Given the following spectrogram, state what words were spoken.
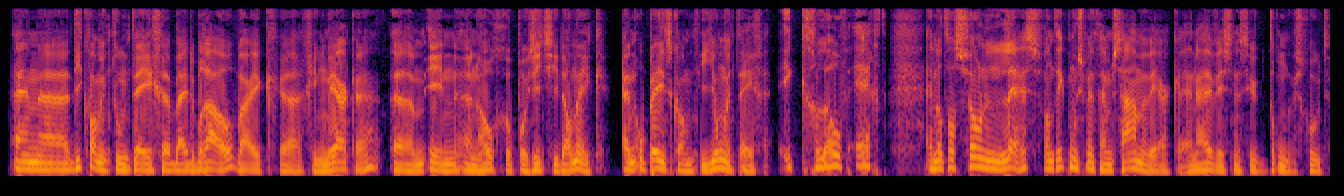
En die kwam ik toen tegen bij de brouw, waar ik ging werken, ehm, in een hogere positie dan ik. En opeens kwam ik die jongen tegen. Ik geloof echt. En dat was zo'n les, want ik moest met hem samenwerken. En hij wist natuurlijk donders goed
